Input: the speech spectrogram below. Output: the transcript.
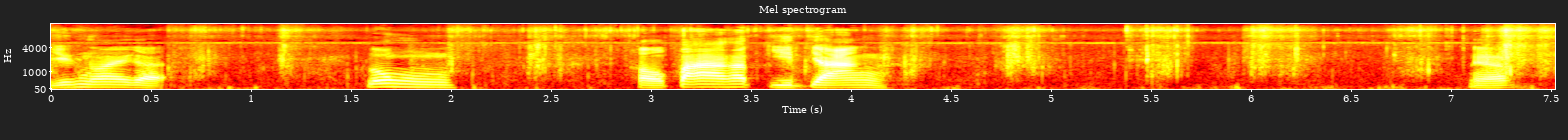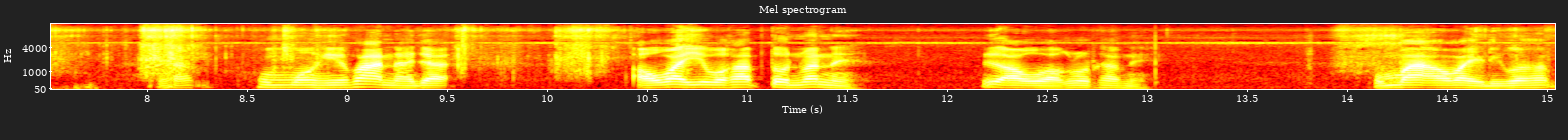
อีกน้อยก็ลงเขาปลาครับกีดยางนะครับนะครับผมมองเห็นผ่านน่าจจะเอาไว้อยู่ครับต้นมันนี่หรือเอาออกรถครับนี่ผมว่าเอาไว้ดีกว่าครับ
